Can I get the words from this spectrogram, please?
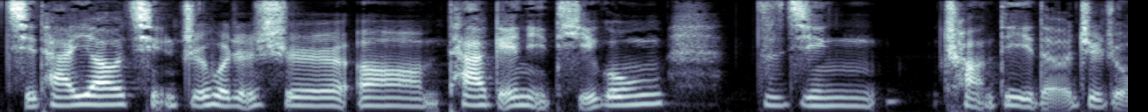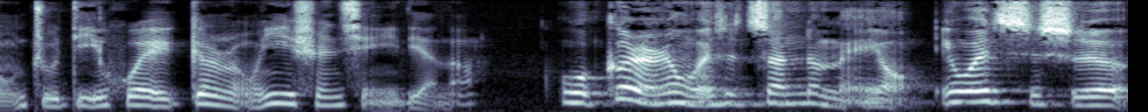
其他邀请制或者是嗯他给你提供资金场地的这种驻地会更容易申请一点呢？我个人认为是真的没有，因为其实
